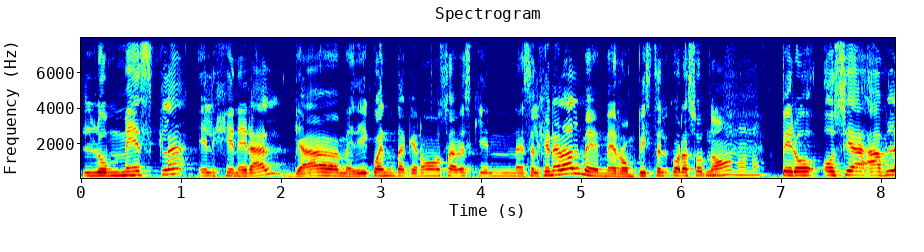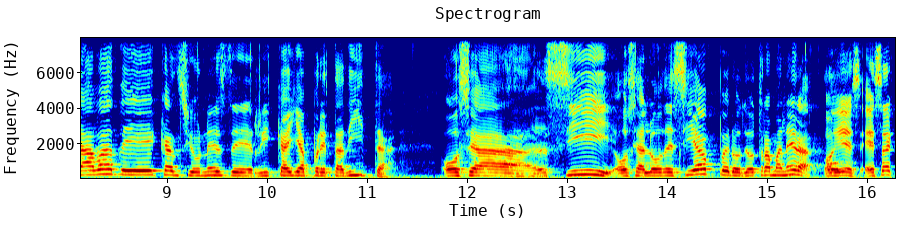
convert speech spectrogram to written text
lo mezcla el general. Ya me di cuenta que no sabes quién es el general, me, me rompiste el corazón. No, no, no. Pero, o sea, hablaba de canciones de rica y apretadita. O sea, sí, o sea, lo decía, pero de otra manera. Oye, esa,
